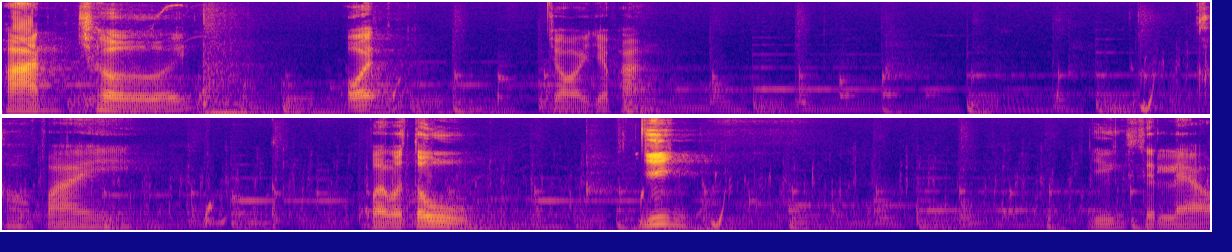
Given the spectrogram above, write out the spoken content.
ผ่านเฉย โอ๊ย จอยจะพัง เข้าไป เปิดประตู ยิง ยิงเสร็จแล้ว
